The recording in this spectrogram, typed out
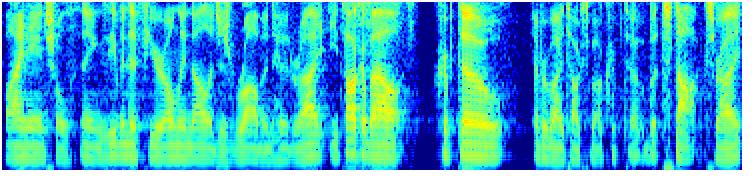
financial things, even if your only knowledge is Robinhood, right? You talk about crypto. Everybody talks about crypto, but stocks, right?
